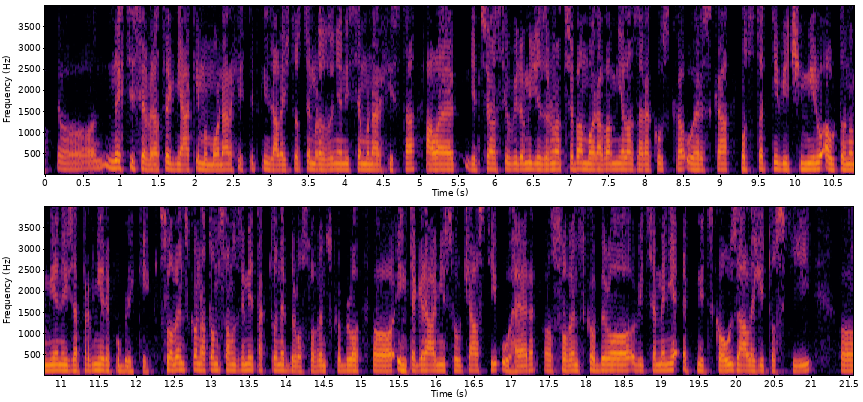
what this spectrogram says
nechci se vracet k nějakým monarchistickým záležitostem, rozhodně nejsem monarchista, ale je třeba si uvědomit, že zrovna třeba Morava měla za Rakouska, Uherska podstatně větší míru autonomie než za první republiky. Slovensko na tom samozřejmě takto nebylo. Slovensko bylo integrální součástí Uher, Slovensko bylo víceméně etnickou záležitostí,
